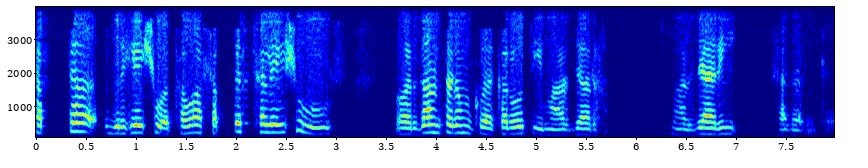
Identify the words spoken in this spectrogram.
सप्तगृहेषु अथवा सप्तस्थलेषु वर्गान्तरं करोति मार्जारः मार्जारी साधारणतया।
